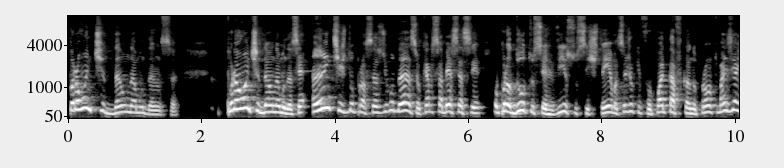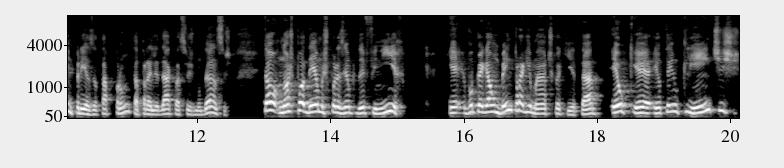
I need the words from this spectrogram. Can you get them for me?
prontidão da mudança. Prontidão da mudança é antes do processo de mudança. Eu quero saber se assim, o produto, o serviço, o sistema, seja o que for, pode estar ficando pronto, mas e a empresa está pronta para lidar com essas mudanças? Então, nós podemos, por exemplo, definir. Eu vou pegar um bem pragmático aqui, tá? Eu, eu tenho clientes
